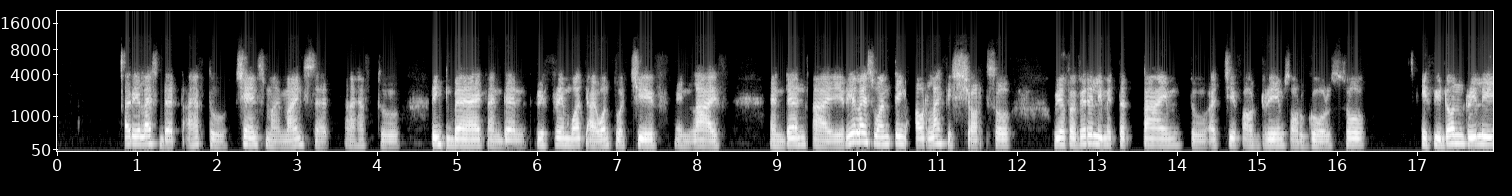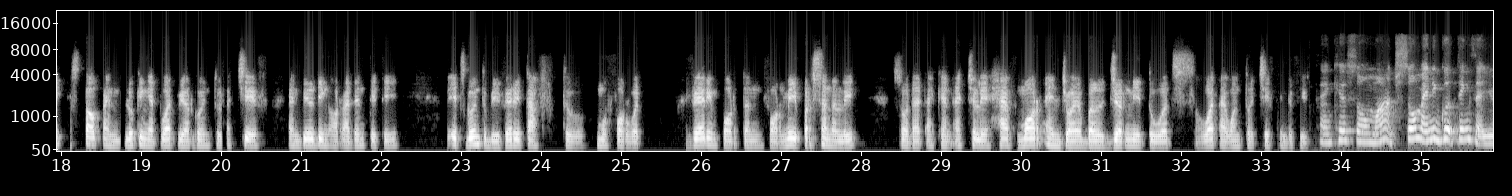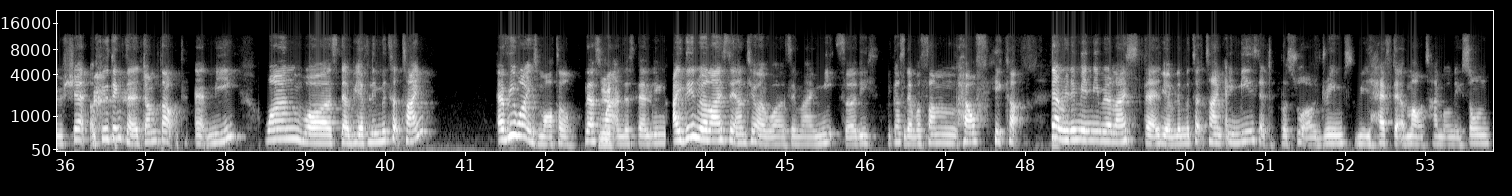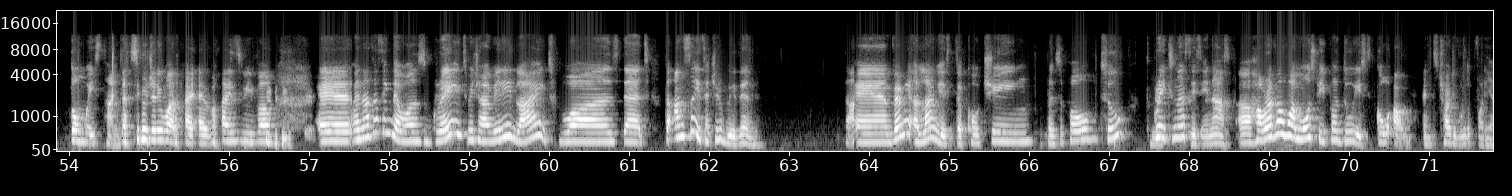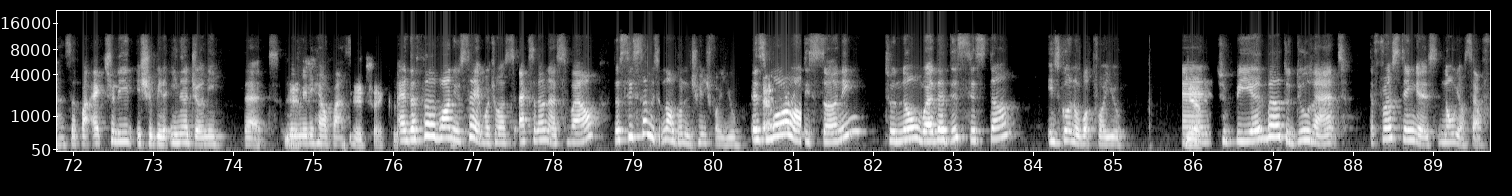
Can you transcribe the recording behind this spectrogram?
I realized that I have to change my mindset. I have to think back and then reframe what I want to achieve in life. And then I realized one thing our life is short. So we have a very limited time to achieve our dreams or goals. So if we don't really stop and looking at what we are going to achieve and building our identity, it's going to be very tough to move forward. Very important for me personally so that I can actually have more enjoyable journey towards what I want to achieve in the future. Thank you so much. So many good things that you shared. A few things that jumped out at me. One was that we have limited time. Everyone is mortal. That's my understanding. I didn't realize it until I was in my mid 30s because there was some health hiccup that really made me realize that we have limited time. It means that to pursue our dreams, we have that amount of time only. So don't waste time. That's usually what I advise people. and another thing that was great, which I really liked, was that the answer is actually within. And very aligned with the coaching principle too. Greatness is in us. Uh, however, what most people do is go out and try to look for the answer, but actually, it should be the inner journey that will yes, really help us. Exactly. And the third one you said, which was excellent as well, the system is not going to change for you. It's more of discerning to know whether this system is going to work for you. And yeah. to be able to do that, the first thing is know yourself.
